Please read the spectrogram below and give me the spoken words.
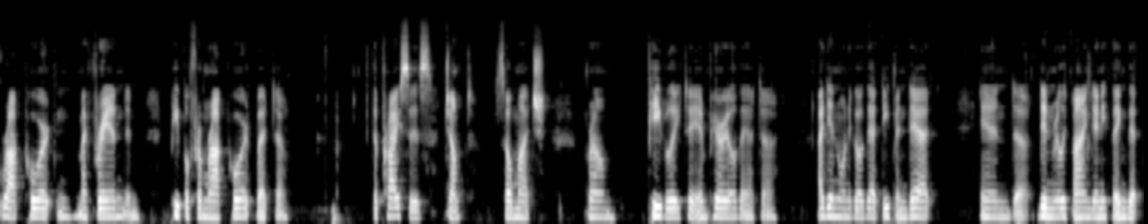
Rockport and my friend and people from Rockport, but uh, the prices jumped so much from Pevely to Imperial that uh, I didn't want to go that deep in debt and uh, didn't really find anything that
